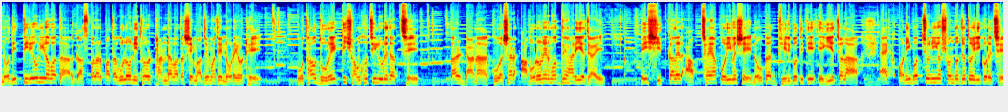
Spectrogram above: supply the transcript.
নদীর তীরেও নীরবতা, গাছপালার পাতাগুলো নিথর ঠান্ডা বাতাসে মাঝে মাঝে নড়ে ওঠে। কোথাও দূরে একটি শঙ্খচিল উড়ে যাচ্ছে। তার ডানা কুয়াশার আবরণের মধ্যে হারিয়ে যায়। এই শীতকালের আবছায়া পরিবেশে নৌকা ধীর গতিতে এগিয়ে চলা এক অনিবচ্চনীয় সৌন্দর্য তৈরি করেছে।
